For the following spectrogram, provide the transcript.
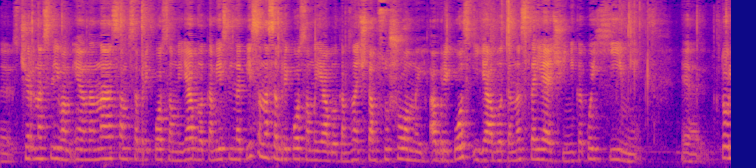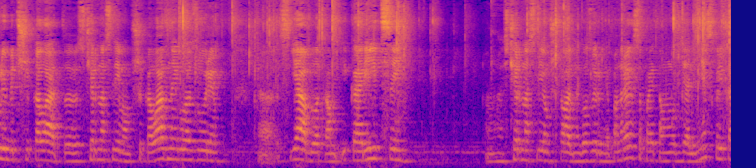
э, с черносливом и ананасом, с абрикосом и яблоком. Если написано с абрикосом и яблоком, значит там сушеный абрикос и яблоко настоящий, никакой химии. Э, кто любит шоколад с черносливом в шоколадной глазури, с яблоком и корицей, с черносливом шоколадной глазурью мне понравился, поэтому мы взяли несколько,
